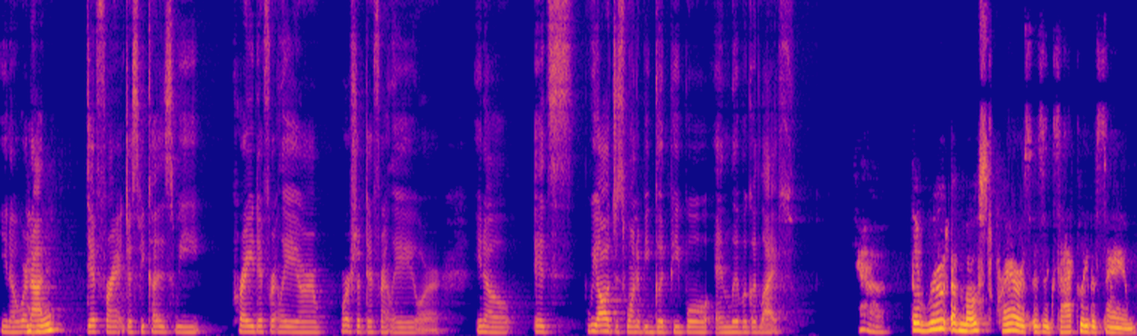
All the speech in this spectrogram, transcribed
You know, we're mm-hmm. not different just because we pray differently or worship differently or, you know, it's we all just want to be good people and live a good life. Yeah. The root of most prayers is exactly the same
